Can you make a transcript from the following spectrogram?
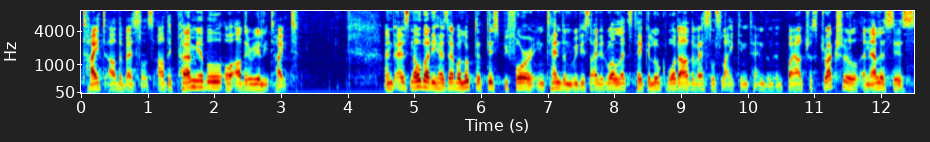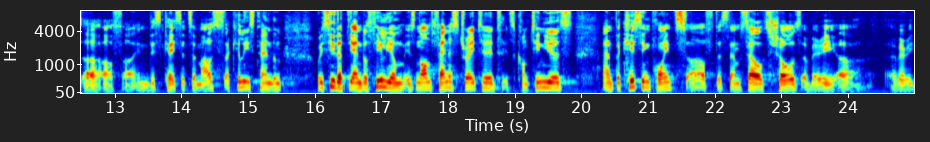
tight are the vessels? Are they permeable or are they really tight? And as nobody has ever looked at this before in tendon, we decided, well, let's take a look, what are the vessels like in tendon? And by ultrastructural analysis uh, of, uh, in this case, it's a mouse Achilles tendon, we see that the endothelium is non-fenestrated, it's continuous, and the kissing points of the stem cells shows a very, uh, a very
